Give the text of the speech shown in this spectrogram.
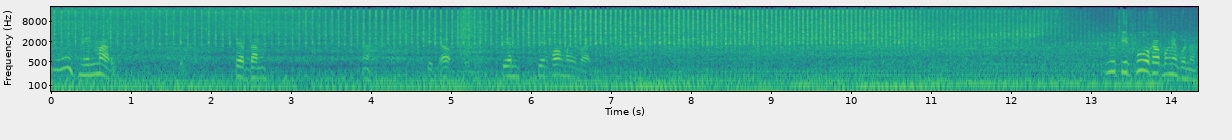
อื้อเหม็นมากแสบดัง ปิดแล้วเปลี่ยนเปลี่ยนข้องใหม่บัดอยู่ติดผู้ครับบางในคนน่ะ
